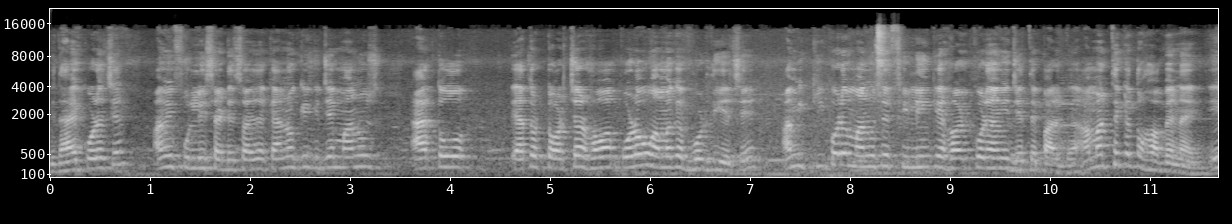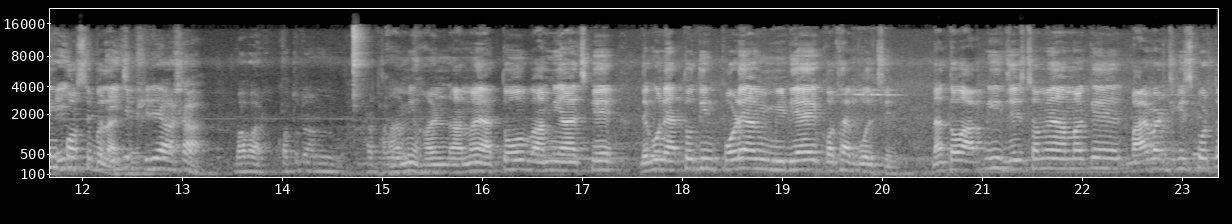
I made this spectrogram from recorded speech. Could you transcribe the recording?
বিধায়ক করেছেন আমি ফুললি স্যাটিসফাইড কেন কি, যে মানুষ এত এত টর্চার হওয়া পরেও আমাকে ভোট দিয়েছে। আমি কি করে মানুষের ফিলিংকে হার্ট করে আমি যেতে পারবে? আমার থেকে তো হবে না ইম্পসিবল আছে। ফিরে আসা বাবার কতটা আমি আমার এত আমি আজকে দেখুন এতদিন পরে আমি মিডিয়ায় কথা বলছি। না তো আপনি যে সময় আমাকে বারবার জিজ্ঞেস করতো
